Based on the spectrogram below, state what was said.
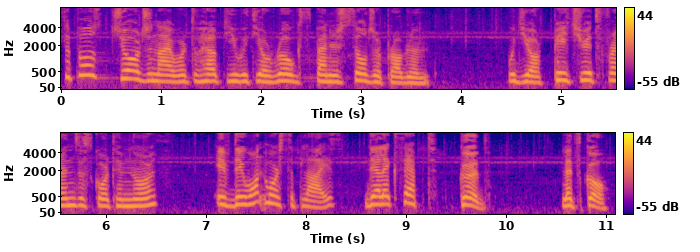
Suppose George and I were to help you with your rogue Spanish soldier problem. Would your patriot friends escort him north? If they want more supplies, they'll accept. Good. Let's go.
